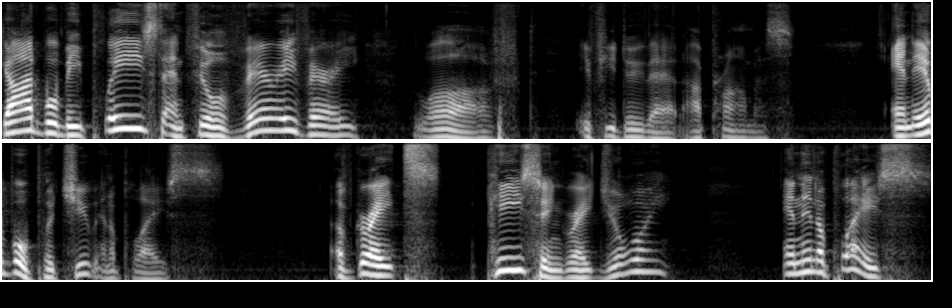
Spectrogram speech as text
God will be pleased and feel very, very loved if you do that, I promise. And it will put you in a place of great peace and great joy and in a place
